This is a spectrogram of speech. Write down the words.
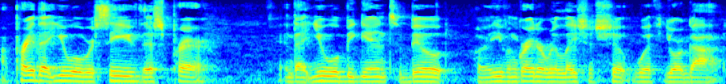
I pray that you will receive this prayer and that you will begin to build an even greater relationship with your God.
